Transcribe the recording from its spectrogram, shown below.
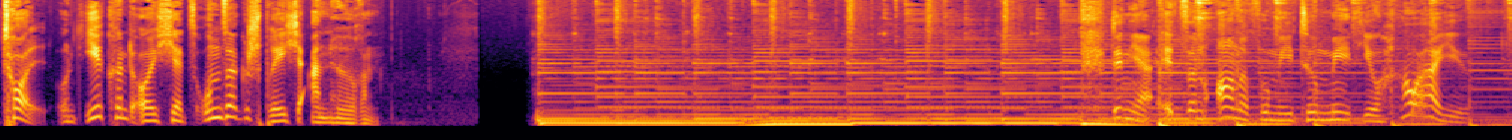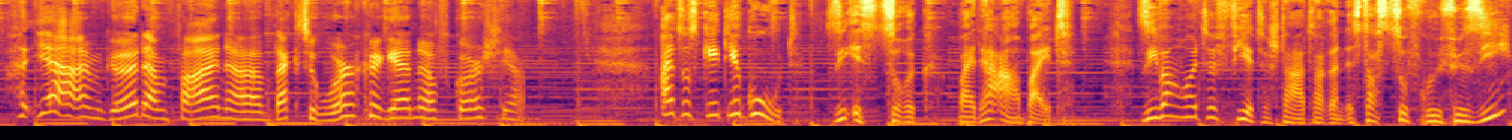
Toll. Und ihr könnt euch jetzt unser Gespräch anhören. Dinja, it's an honor for me to meet you. How are you? Yeah, I'm good. I'm fine. Uh, back to work again, of course, yeah. Also es geht ihr gut. Sie ist zurück bei der Arbeit. Sie war heute vierte Starterin. Ist das zu früh für Sie?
